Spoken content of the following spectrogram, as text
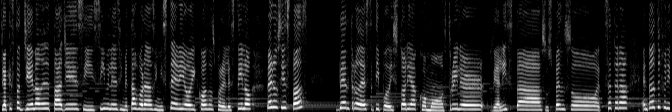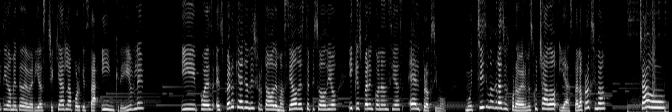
ya que está llena de detalles y símiles y metáforas y misterio y cosas por el estilo, pero si estás dentro de este tipo de historia como thriller, realista, suspenso, etc., entonces definitivamente deberías chequearla porque está increíble. Y pues espero que hayan disfrutado demasiado de este episodio y que esperen con ansias el próximo. Muchísimas gracias por haberme escuchado y hasta la próxima. ¡Chao!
